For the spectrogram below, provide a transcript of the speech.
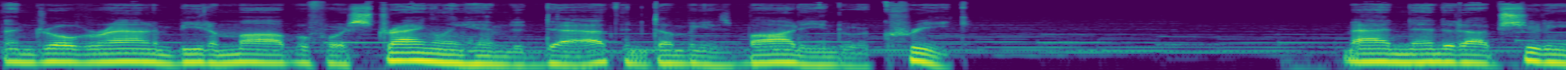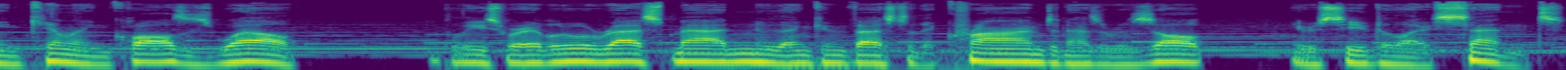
and drove around and beat him up before strangling him to death and dumping his body into a creek. Madden ended up shooting and killing Qualls as well. The police were able to arrest Madden, who then confessed to the crimes, and as a result, he received a life sentence.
